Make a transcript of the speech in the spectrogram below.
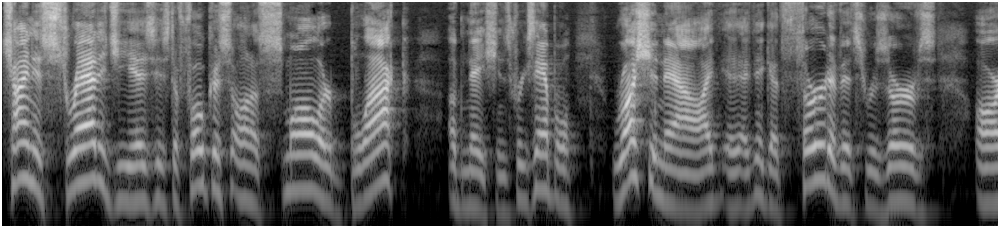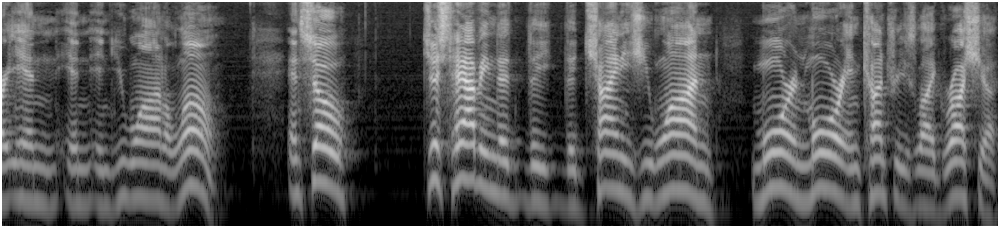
China's strategy is is to focus on a smaller block of nations. For example, Russia now, I, I think a third of its reserves are in, in, in yuan alone. And so just having the, the, the Chinese yuan more and more in countries like Russia,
